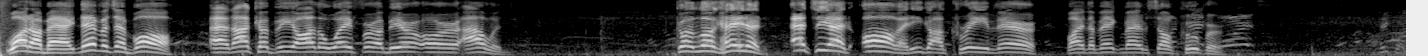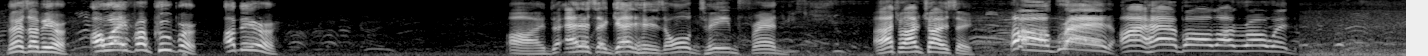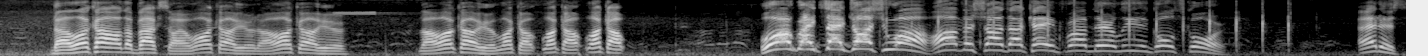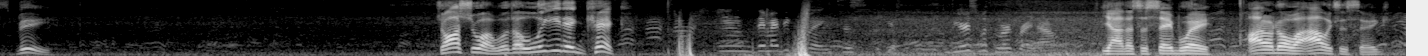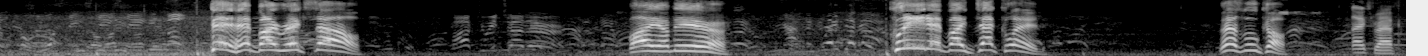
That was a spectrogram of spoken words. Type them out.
What a magnificent ball. And that could be on the way for Amir or Allen. Good look, Hayden. Etienne. Oh, and he got creamed there by the big man himself, Cooper. There's Amir. Away from Cooper. Amir. Oh, and it's again his old team friend. That's what I'm trying to say. Oh, great! I have ball on Rowan. Now look out on the backside. Look out here now. Look out here. Now look out here. Look out. Look out. Look out. Oh, great save, Joshua! Off the shot that came from their leading goal scorer. Ennis B. Joshua with a leading kick. Mm, they might be coming because Veer's with Merc right now. Yeah, that's the same way. I don't know what Alex is saying. Get hit by Rixel! By Amir! Clean it by Declan! There's Luca. Thanks, ref.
